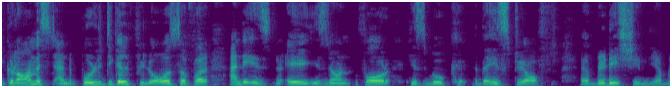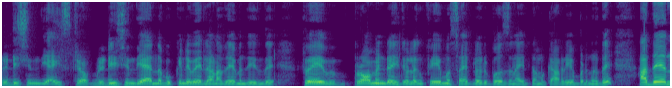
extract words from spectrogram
economist and political philosopher and is is known for his book the history of British India British India history of British India എന്ന ബുക്കിന്റെ പേരിലാണ് അദ്ദേഹം എന്ത് ചെയ്യുന്നത്? പ്രോമിനന്റ് ആയിട്ടോ അല്ലെങ്കിൽ ഫേമസ് ആയിട്ടുള്ള ഒരു പേഴ്സൺ ആയിട്ട് നമുക്ക് അറിയപ്പെടുന്നത്. അദ്ദേഹം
